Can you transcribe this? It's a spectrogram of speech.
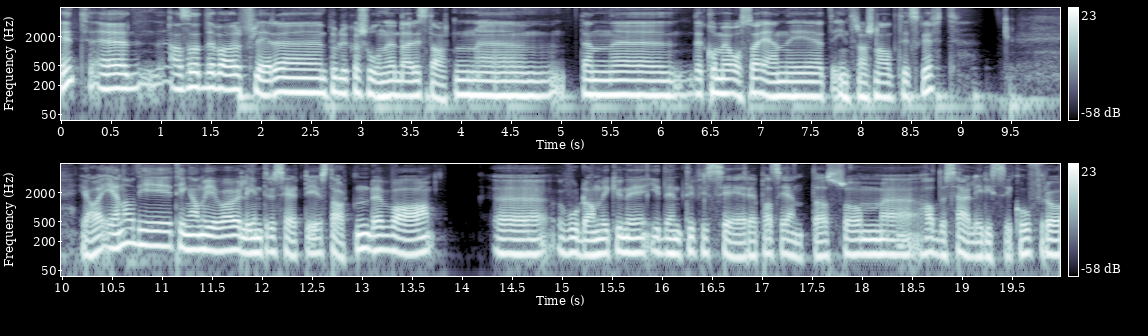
Fint. Eh, altså, det var flere publikasjoner der i starten. Eh, den, eh, det kom jo også en i et internasjonalt tidsskrift. Ja, en av de tingene vi var veldig interessert i i starten, det var eh, hvordan vi kunne identifisere pasienter som eh, hadde særlig risiko for å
